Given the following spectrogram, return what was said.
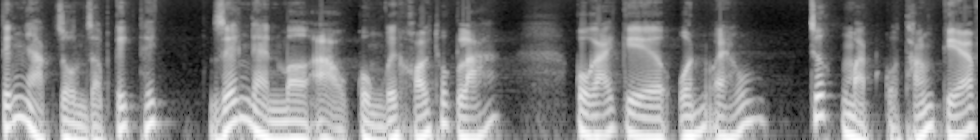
Tiếng nhạc dồn dập kích thích Dưới ánh đèn mờ ảo cùng với khói thuốc lá. Cô gái kia uốn éo Trước mặt của Thắng Kiev.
